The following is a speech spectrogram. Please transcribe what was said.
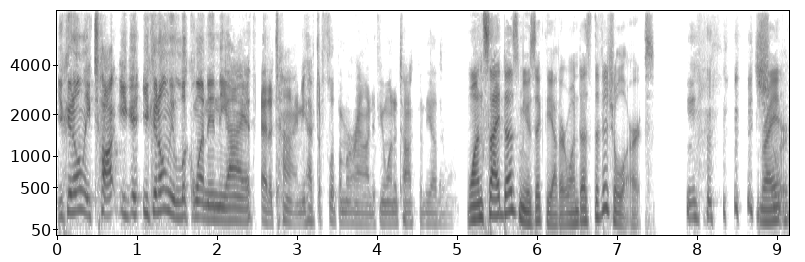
you can only talk. You can, you can only look one in the eye at, at a time. You have to flip them around if you want to talk to the other One One side does music, the other one does the visual arts. one. Right. Sure.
